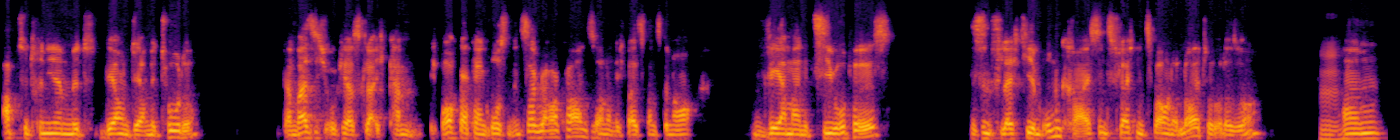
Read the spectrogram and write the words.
abzutrainieren mit der und der Methode dann weiß ich, okay, alles klar, ich kann, ich brauche gar keinen großen Instagram-Account, sondern ich weiß ganz genau, wer meine Zielgruppe ist. Das sind vielleicht hier im Umkreis, sind es vielleicht nur 200 Leute oder so. Mhm. Ähm,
